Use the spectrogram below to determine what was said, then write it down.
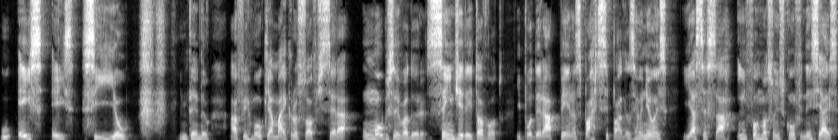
o ex-ex-CEO, entendeu? Afirmou que a Microsoft será uma observadora sem direito a voto e poderá apenas participar das reuniões e acessar informações confidenciais,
